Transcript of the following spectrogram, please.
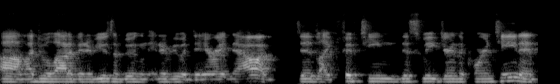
Um, I do a lot of interviews. I'm doing an interview a day right now. I did like 15 this week during the quarantine, and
